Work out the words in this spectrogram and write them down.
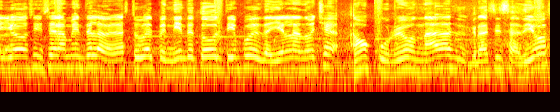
olas. yo sinceramente la verdad estuve al pendiente todo el tiempo desde ayer en la noche. No ocurrió nada, gracias a Dios.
